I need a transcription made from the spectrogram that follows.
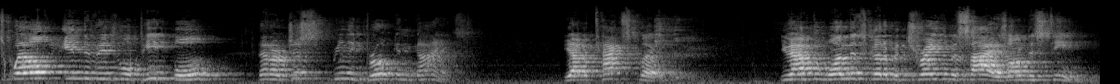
12 individual people that are just really broken guys. You have a tax collector. You have the one that's going to betray the Messiah is on this team.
